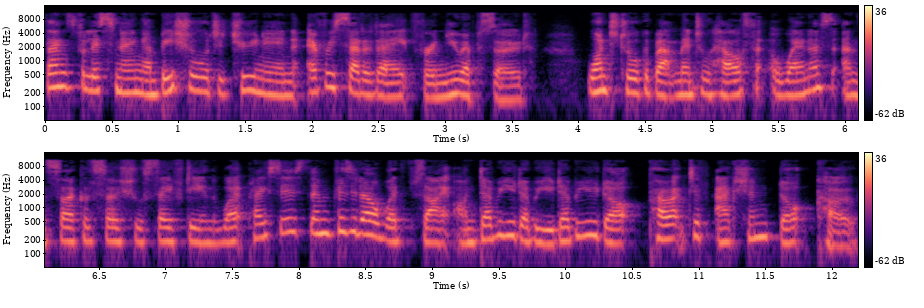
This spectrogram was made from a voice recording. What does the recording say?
Thanks for listening and be sure to tune in every Saturday for a new episode. Want to talk about mental health awareness and psychosocial safety in the workplaces? Then visit our website on www.proactiveaction.co.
